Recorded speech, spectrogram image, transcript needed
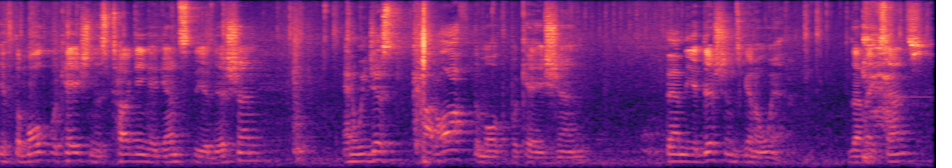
if the multiplication is tugging against the addition, and we just cut off the multiplication, then the addition's gonna win. Does that make sense?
